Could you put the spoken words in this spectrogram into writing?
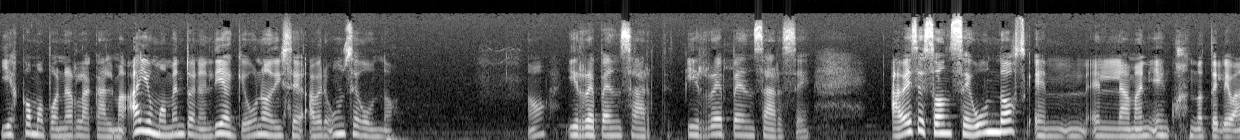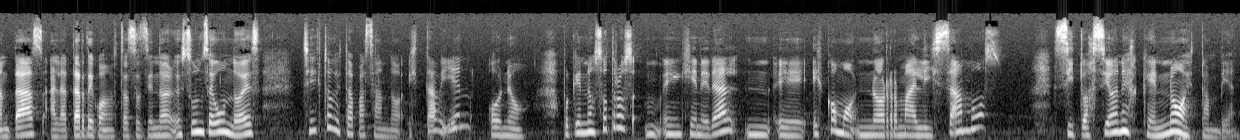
Y es como poner la calma. Hay un momento en el día en que uno dice, a ver, un segundo, ¿no? Y repensar, y repensarse. A veces son segundos en, en la en cuando te levantás, a la tarde cuando estás haciendo. Es un segundo, es, che, ¿esto que está pasando? ¿Está bien o no? Porque nosotros mm, en general eh, es como normalizamos situaciones que no están bien.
